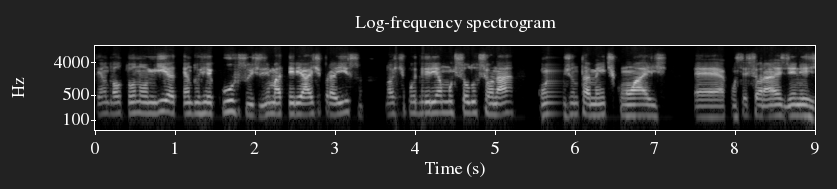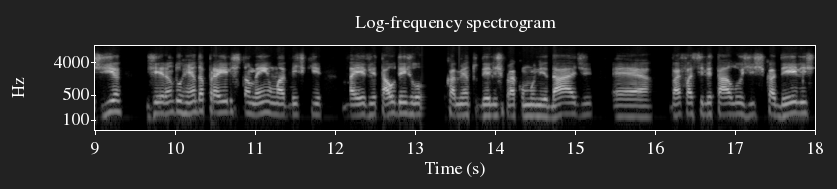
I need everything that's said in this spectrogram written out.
tendo autonomia, tendo recursos e materiais para isso, nós poderíamos solucionar conjuntamente com as é, concessionárias de energia, gerando renda para eles também, uma vez que vai evitar o deslocamento deles para a comunidade, é, vai facilitar a logística deles,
